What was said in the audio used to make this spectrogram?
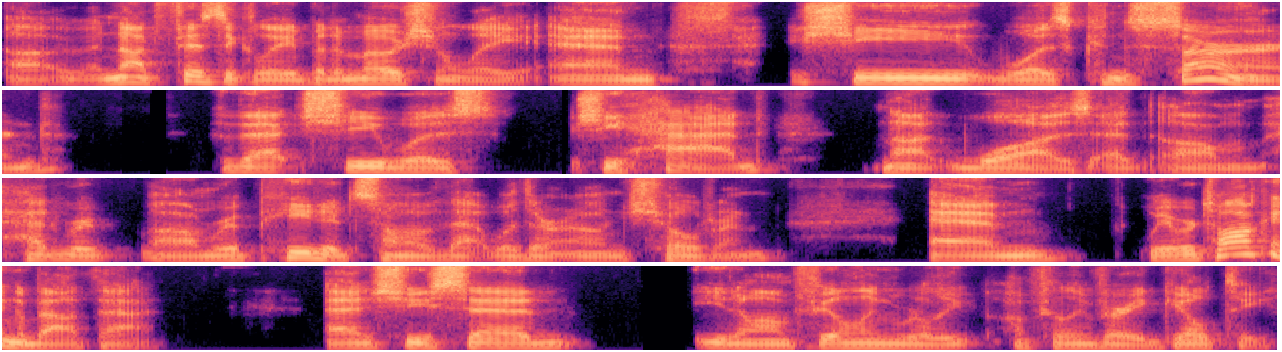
uh, not physically, but emotionally. And she was concerned that she was, she had not was at um, had re- um, repeated some of that with her own children. And we were talking about that. And she said you know i'm feeling really i'm feeling very guilty.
